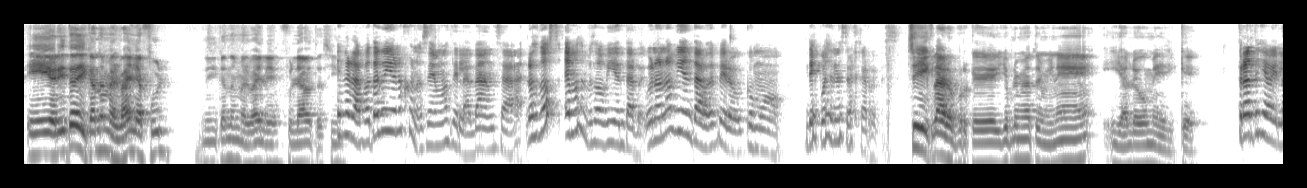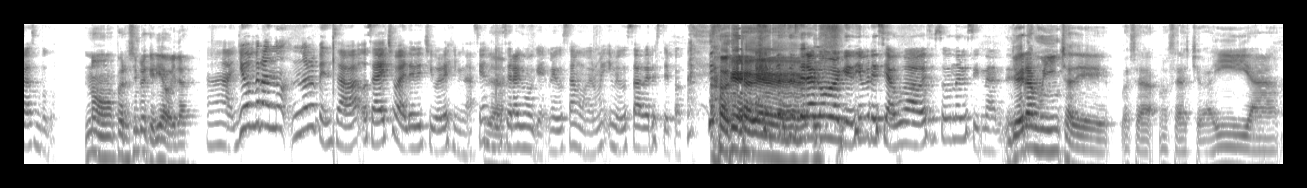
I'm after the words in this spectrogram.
Y ahorita dedicándome al baile a full. Dedicándome al baile, full out, así. Es verdad, Fotaco y yo nos conocemos de la danza. Los dos hemos empezado bien tarde. Bueno, no bien tarde, pero como después de nuestras carreras. Sí, claro, porque yo primero terminé y ya luego me dediqué. Pero antes ya bailabas un poco. No, pero siempre quería bailar. Ah, yo en verdad no, no lo pensaba. O sea, he hecho ballet de chivola de gimnasia. Ya. Entonces era como que me gustaba moverme y me gustaba ver este papá. ok, ok, ok, Entonces era como que siempre decía, wow, eso es un alucinante. Yo era muy hincha de, o sea, o sea, Che Bahía,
